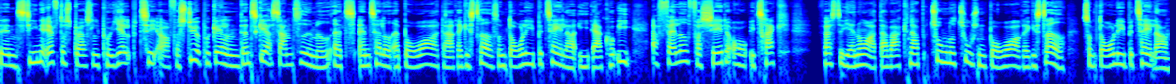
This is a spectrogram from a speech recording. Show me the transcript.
Den stigende efterspørgsel på hjælp til at få styr på gælden, den sker samtidig med, at antallet af borgere, der er registreret som dårlige betalere i RKI, er faldet for 6. år i træk. 1. januar der var knap 200.000 borgere registreret som dårlige betalere,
